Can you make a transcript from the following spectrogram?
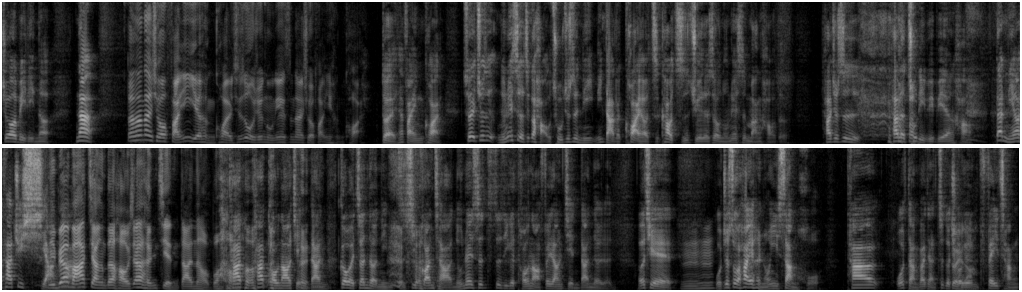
就二比零了。那但他那球反应也很快，其实我觉得努涅斯那球反应很快，对他反应快，所以就是努涅斯有这个好处，就是你你打的快哈，只靠直觉的时候，努涅斯蛮好的，他就是 他的处理比别人好，但你要他去想，你不要把他讲的好像很简单，好不好？他他头脑简单，各位真的，你仔细观察，努内斯是一个头脑非常简单的人，而且，嗯哼，我就说他也很容易上火，他我坦白讲，这个球员非常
